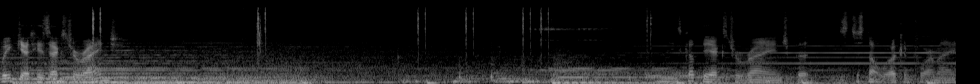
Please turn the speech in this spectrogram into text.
Did we get his extra range? He's got the extra range, but it's just not working for him, eh?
